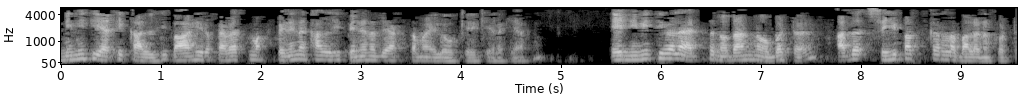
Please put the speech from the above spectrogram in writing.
නිමිති ඇති කල්හි බාහිර පැවැත්මක් පෙනෙන කල්හි පෙනෙන දෙයක් තමයි ලෝකය කියලා කියන්නේ. ඒ නිමිති වල ඇත්ත නොදන්න ඔබට අද සිහිපත් කරලා බලනකොට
